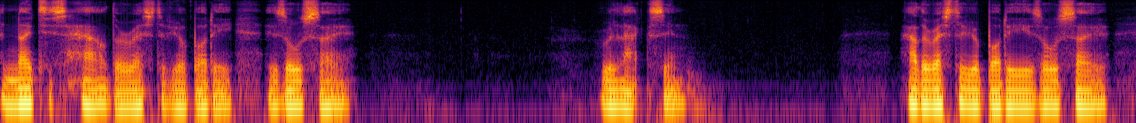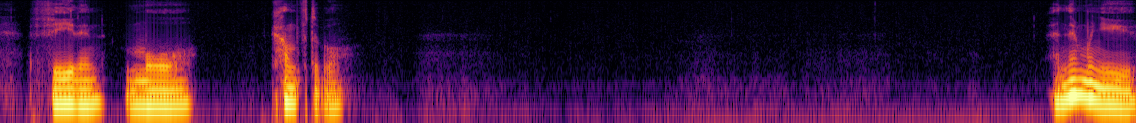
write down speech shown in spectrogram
And notice how the rest of your body is also relaxing. How the rest of your body is also feeling more comfortable. And then when you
